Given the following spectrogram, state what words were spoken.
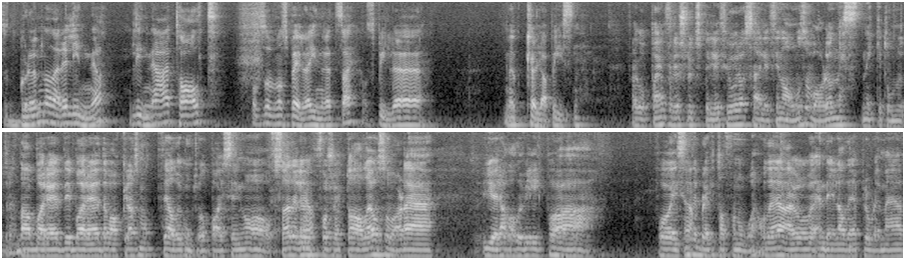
Så glem den derre linja. Linja er ta alt. Og så må spillere innrette seg og spille med kølla på isen. Det er godt poeng, for I sluttspillet i fjor, og særlig i finalen, så var det jo nesten ikke to minutter. Bare, de bare, det var akkurat som at de hadde kontroll på icing og offside, eller Ja. forsøkte å ha det, og så var det gjøre hva du vil på, på isen. Ja. Det ble ikke tatt for noe. Og det er jo en del av det problemet jeg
